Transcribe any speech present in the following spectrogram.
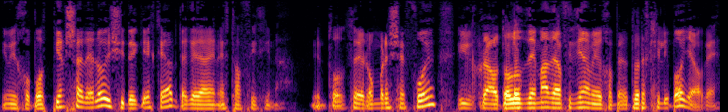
y me dijo, pues piénsatelo y si te quieres quedar, te quedas en esta oficina. Y entonces el hombre se fue y claro, todos los demás de la oficina me dijo, ¿pero tú eres gilipollas o qué?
